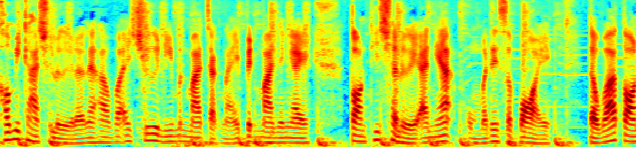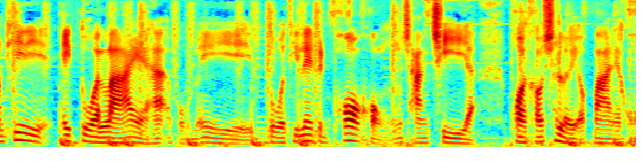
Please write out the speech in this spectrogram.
เขามีการเฉลยแล้วนะครับ ว่าไอ้ชื่อนี้มันมาจากไหนเป็นมายังไง ตอนที่เฉลยอันเนี้ยผมไม่ได้สปอย แต่ว่าตอนที่ไอ้ตัวร้ายอะฮะผมไอ้ตัวที่เล่นเป็นพ่อของชางชีอะพอเขาเฉลยออกมาเนี่ยโค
